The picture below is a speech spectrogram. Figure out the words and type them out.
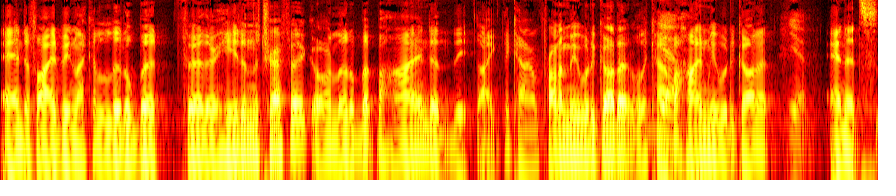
And if I had been like a little bit further ahead in the traffic or a little bit behind, and the, like the car in front of me would have got it, or the car Yeah. behind me would have got it, yeah. and it's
